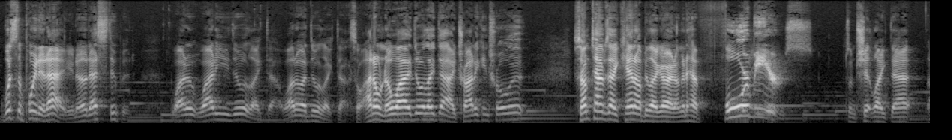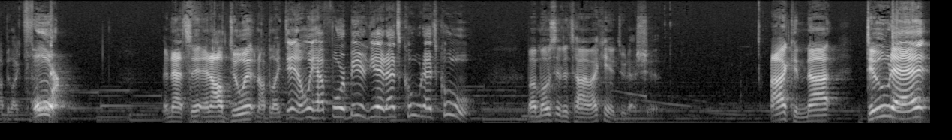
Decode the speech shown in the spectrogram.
What's the point of that? You know, that's stupid. Why do, why do you do it like that? Why do I do it like that? So, I don't know why I do it like that. I try to control it. Sometimes I can. I'll be like, all right, I'm going to have four beers. Some shit like that. I'll be like, four. And that's it. And I'll do it. And I'll be like, damn, I only have four beers. Yeah, that's cool. That's cool. But most of the time, I can't do that shit. I cannot do that.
